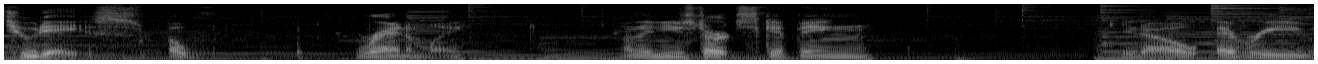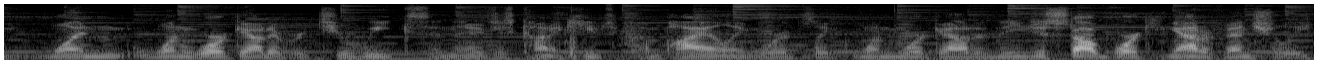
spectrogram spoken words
2 days oh, randomly? And then you start skipping you know every one one workout every two weeks and then it just kind of keeps compiling where it's like one workout and then you just stop working out eventually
